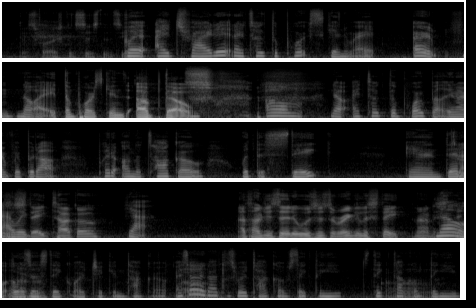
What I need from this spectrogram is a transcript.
as far as consistency. But I tried it and I took the pork skin right. Or no, I ate the pork skins up though. um, no, I took the pork belly and I rip it off, put it on the taco with the steak, and then I would steak taco. Yeah, I thought you said it was just a regular steak, not a steak. no. it was a steak or chicken taco. I said oh. I got this weird taco steak thingy, steak taco oh. thingy.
